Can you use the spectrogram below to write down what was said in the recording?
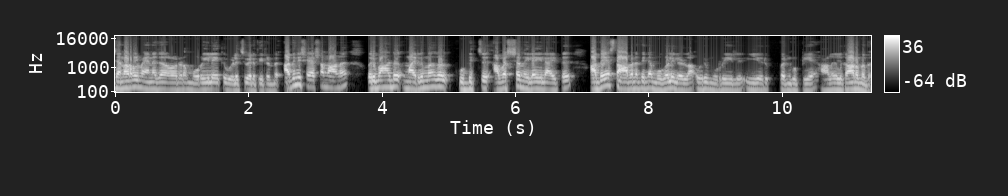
ജനറൽ മാനേജർ അവരുടെ മുറിയിലേക്ക് വിളിച്ചു വരുത്തിയിട്ടുണ്ട്. അതിനുശേഷമാണ് ഒരുപാട് മരുന്നുകൾ കുടിച്ച് അവശ്യ നിലയിലായിട്ട് അതേ സ്ഥാപനത്തിന്റെ മുകളിലുള്ള ഒരു മുറിയിൽ ഈ ഒരു പെൺകുട്ടിയെ ആളുകൾ കാണുന്നത്.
